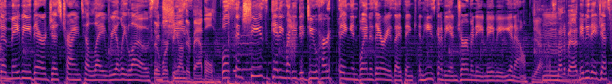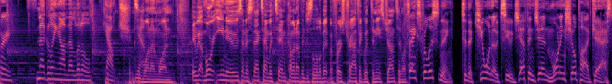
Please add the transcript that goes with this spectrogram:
So maybe they're just trying to lay really low. They're working on their babble. Well, since she's getting ready to do her thing in Buenos Aires, I think, and he's going to be in Germany, maybe you know, Yeah, that's not a bad. maybe they just were snuggling on the little couch. Getting some Yeah. one on one. Hey, we got more e news and a snack time with Tim coming up in just a little bit. But first, traffic with Denise Johnson. What's Thanks for listening to the Q102 Jeff and Jen Morning Show podcast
